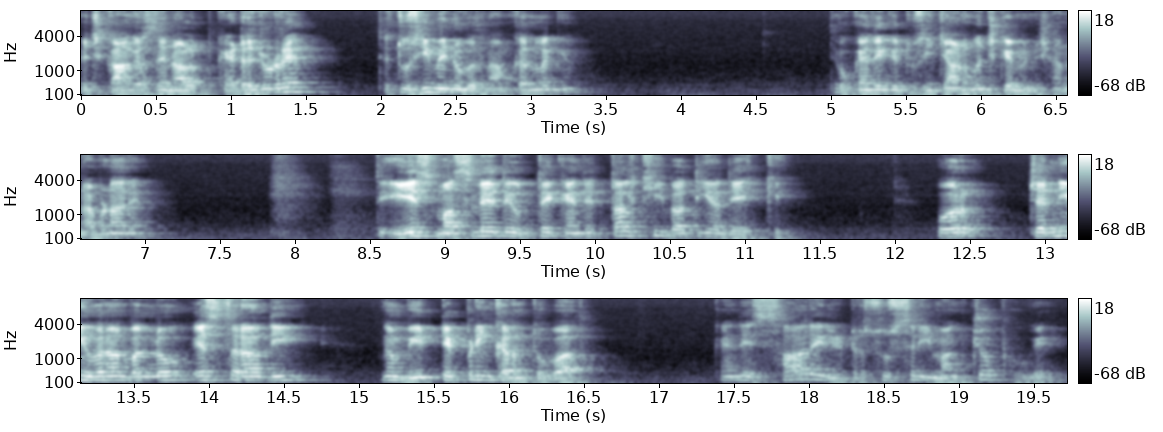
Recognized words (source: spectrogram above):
ਵਿੱਚ ਕਾਂਗਰਸ ਦੇ ਨਾਲ ਕੈਡਰ ਜੁੜ ਰਿਹਾ। ਤੇ ਤੁਸੀਂ ਮੈਨੂੰ ਬਦਨਾਮ ਕਰਨ ਲੱਗੇ ਹੋ। ਤੇ ਉਹ ਕਹਿੰਦੇ ਕਿ ਤੁਸੀਂ ਜਾਣਬੁੱਝ ਕੇ ਮੈਨੂੰ ਨਿਸ਼ਾਨਾ ਬਣਾ ਰਹੇ ਹੋ। ਤੇ ਇਸ ਮਸਲੇ ਦੇ ਉੱਤੇ ਕਹਿੰਦੇ ਤਲਖੀ ਬਾਤੀਆਂ ਦੇਖ ਕੇ ਔਰ ਚੰਨੀ ਹੋਰਾਂ ਵੱਲੋਂ ਇਸ ਤਰ੍ਹਾਂ ਦੀ ਗੰਭੀਰ ਟਿੱਪਣੀ ਕਰਨ ਤੋਂ ਬਾਅਦ ਕਹਿੰਦੇ ਸਾਰੇ ਲੀਡਰ ਸੁਸਰੀ ਮੰਗ ਚੁੱਪ ਹੋ ਗਏ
